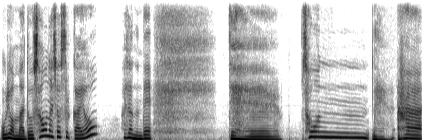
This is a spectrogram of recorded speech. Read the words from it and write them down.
우리 엄마도 서운하셨을까요? 하셨는데, 네. 서운, 네. 아,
